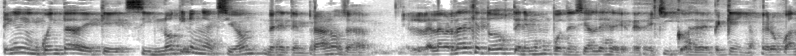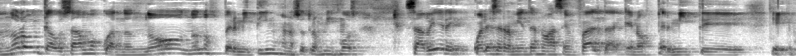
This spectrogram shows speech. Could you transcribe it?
tengan en cuenta de que si no tienen acción desde temprano, o sea, la, verdad es que todos tenemos un potencial desde, desde, chicos, desde pequeños, pero cuando no lo encauzamos, cuando no, no nos permitimos a nosotros mismos saber cuáles herramientas nos hacen falta, que nos, permite, eh,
